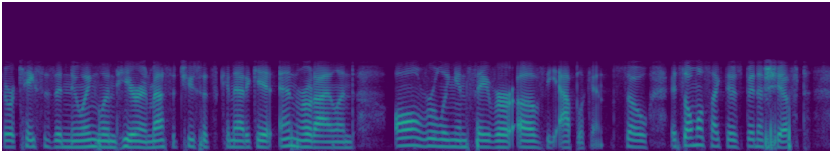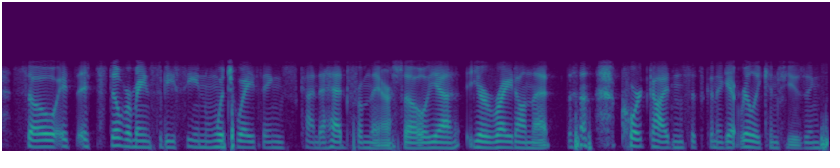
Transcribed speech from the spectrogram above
there were cases in New England, here in Massachusetts, Connecticut, and Rhode Island, all ruling in favor of the applicant. So it's almost like there's been a shift. So it it still remains to be seen which way things kind of head from there. So yeah, you're right on that court guidance. It's going to get really confusing.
